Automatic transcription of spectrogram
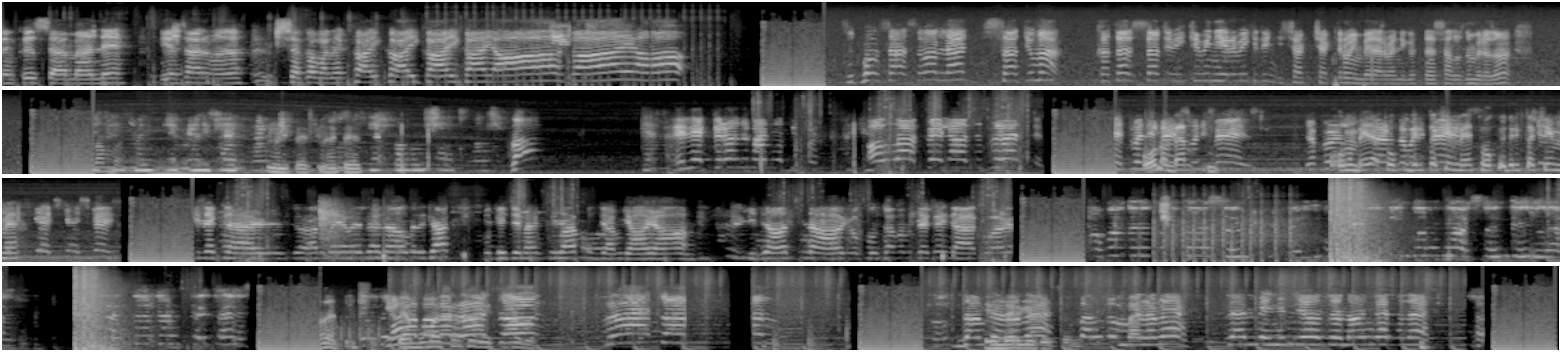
mısın kız sen bende? Yeter bana. Şaka bana kay kay kay kay aa kay aa. Futbol sahası var lan. Stadyum var. Katar Stadyum 2022 dün çak çaktırmayın beyler ben de götten salladım biraz ama. Manifest, manifest. Lan! Elektromanyetik Allah belanızı versin. Manifest, Oğlum ben- manifest. Yapıyorum, Oğlum beyler Tokyo Drift açayım mı? Tokyo Drift açayım mı? Geç geç geç. Gidecekler. Arabaya benden aldıracak. Bu gece ben kullanmayacağım ya ya. İcatına yok mu kafamı takacak var. Ya Ben bu maçtan sonra eksik olurum. Sen Ender gelecek. Balım paralı. Sen beni diyorsun Ankaralı.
